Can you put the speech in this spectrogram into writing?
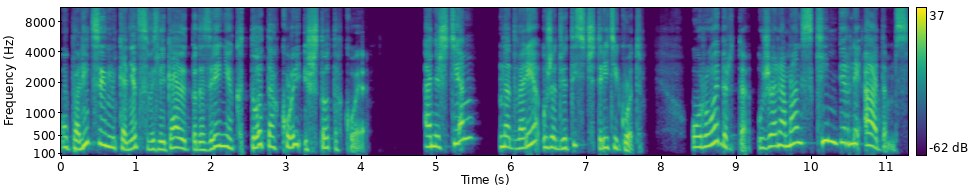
у полиции, наконец, возникают подозрения, кто такой и что такое. А меж тем на дворе уже 2003 год. У Роберта уже роман с Кимберли Адамс.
